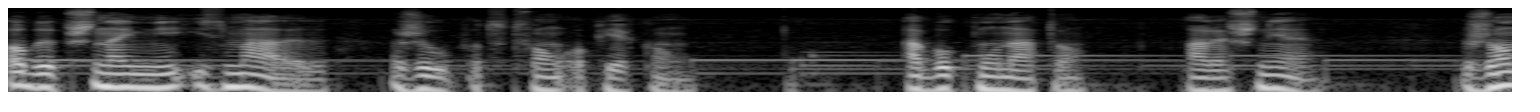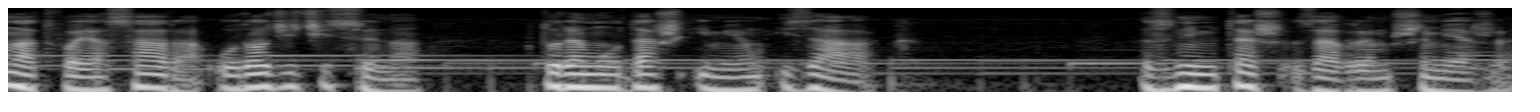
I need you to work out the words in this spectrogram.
oby przynajmniej Izmael żył pod Twą opieką. A Bóg mu na to, ależ nie, żona Twoja Sara urodzi Ci syna, któremu dasz imię Izaak. Z nim też zawrę przymierze,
